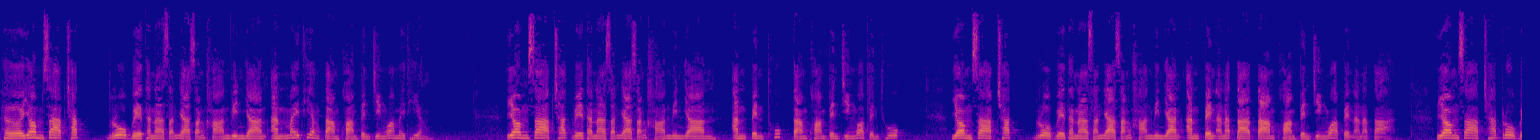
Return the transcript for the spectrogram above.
เธอย่อมทราบชัดรูปเวทนาสัญญาสังขารวิญญาณ อันไม่เที่ยงตามความเป็นจริงว่าไม่เที่ยง ย่อมทราบชัดเวทนาสัญญาสังขารวิญญาณ อันเป็นทุกข์ตามความเป็นจริงว่าเป็นทุกข์ย่อมทราบชัด รูปเวทนาสัญญาสังขารวิญญาณ อันเป็นอนัตตาตามความเป็นจริงว่าเป็นอนัตตา ย่อมทราบชัดรูปเว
